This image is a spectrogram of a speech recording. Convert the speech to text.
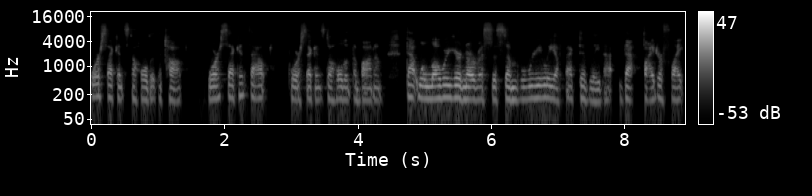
four seconds to hold at the top four seconds out four seconds to hold at the bottom. That will lower your nervous system really effectively that that fight or flight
